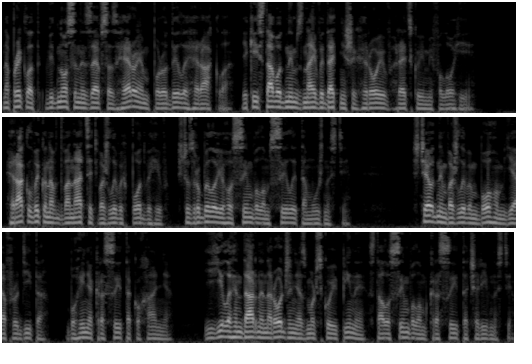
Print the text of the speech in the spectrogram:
Наприклад, відносини Зевса з героєм породили Геракла, який став одним з найвидатніших героїв грецької міфології. Геракл виконав 12 важливих подвигів, що зробило його символом сили та мужності. Ще одним важливим богом є Афродіта, богиня краси та кохання. Її легендарне народження з морської піни стало символом краси та чарівності.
